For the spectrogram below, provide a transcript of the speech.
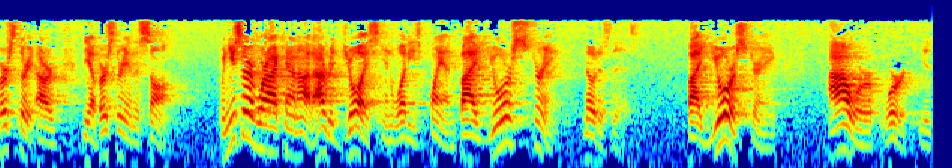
Verse 3, or, yeah, verse 3 in the song. When you serve where I cannot, I rejoice in what He's planned. By your strength, notice this, by your strength, our work is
